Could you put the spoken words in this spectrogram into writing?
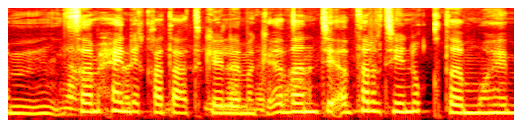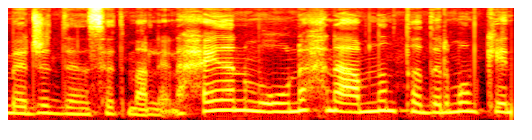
نعم. سامحيني قطعت كلامك. إذا أنت أثرتي نقطة مهمة جدا ست مارلين. أحيانا ونحن عم ننتظر ممكن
